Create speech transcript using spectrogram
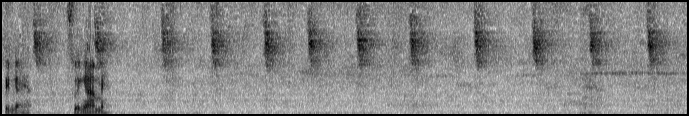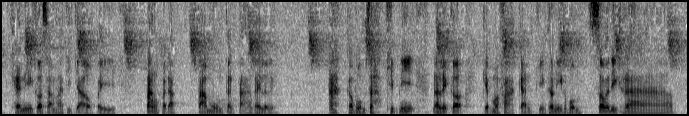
เป็นไงฮะสวยงามไหม ค่นี้ก็สามารถที่จะเอาไปตั้งประดับตามมุมต่างๆ ได้เลยอะครับผมสำหรับคลิปนี้นาเล็กก็เก็บมาฝากกันเพียงเท่านี้ครับผม สวัสดีครับ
